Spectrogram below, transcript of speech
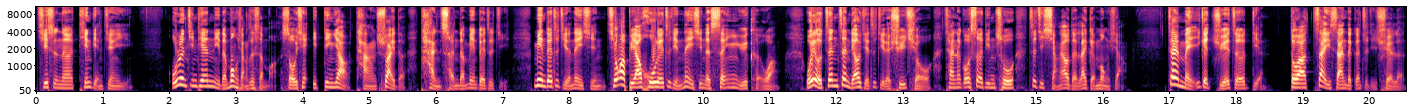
其实呢，听点建议，无论今天你的梦想是什么，首先一定要坦率的、坦诚的面对自己，面对自己的内心，千万不要忽略自己内心的声音与渴望。唯有真正了解自己的需求，才能够设定出自己想要的那个梦想。在每一个抉择点，都要再三的跟自己确认：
